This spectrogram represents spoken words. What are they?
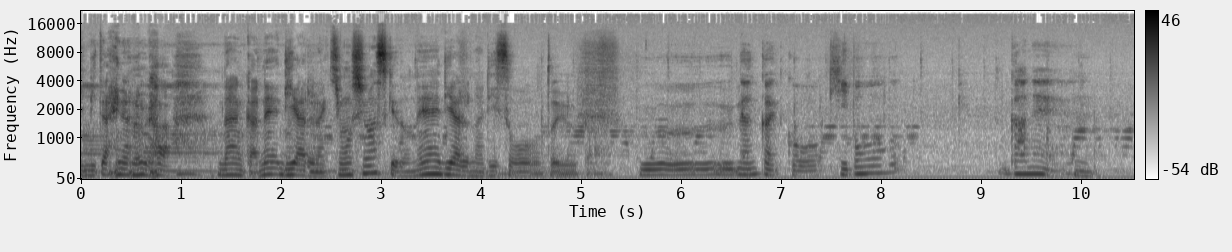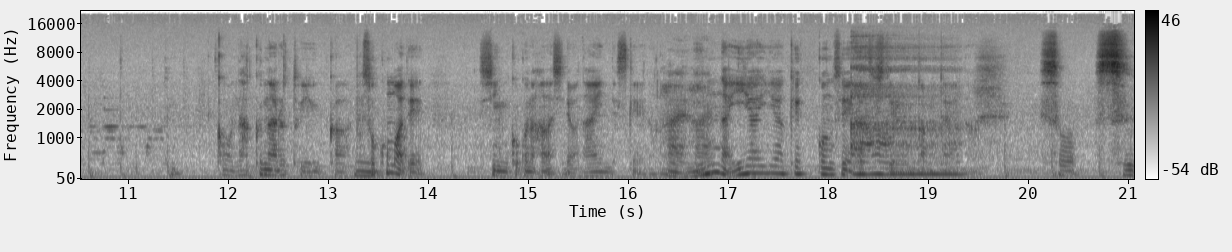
いみたいなのがなんかねリアルな気もしますけどねリアルな理想というか。うなんかこう希望がね、うん、こうなくなるというか、うん、そこまで深刻な話ではないんですけれども、はいはい、みんないやいや結婚生活してるのかみたいなそう。すっ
